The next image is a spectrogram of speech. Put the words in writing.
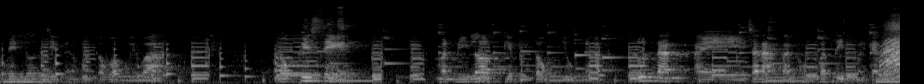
ตอนที่ผมติดรุ่นสิบเนี่ยผมต้องบอกเลยว่าลบพิเศษ มันมีรอบเก็บตกอยู่นะครับ รุ่นนั้นไอสนามนั้นผมก็ติดเหมือนกันนะค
